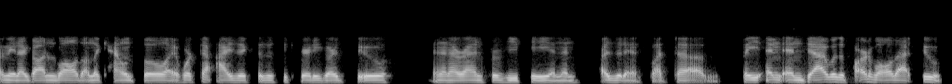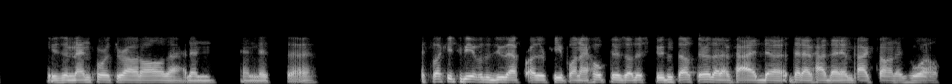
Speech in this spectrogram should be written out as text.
I mean, I got involved on the council. I worked at Isaacs as a security guard too. And then I ran for VP and then president. But, um, but and, and dad was a part of all that too. He was a mentor throughout all that. And, and it's, uh, it's lucky to be able to do that for other people. And I hope there's other students out there that I've had, uh, that I've had that impact on as well.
